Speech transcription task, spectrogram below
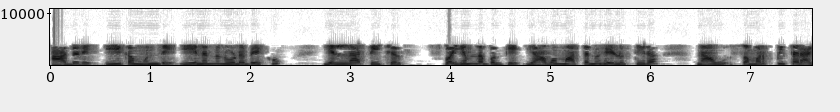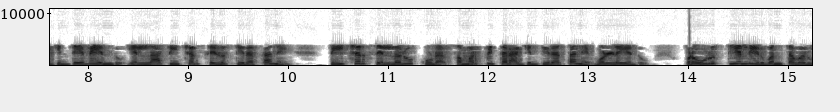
ಆದರೆ ಈಗ ಮುಂದೆ ಏನನ್ನು ನೋಡಬೇಕು? ಎಲ್ಲಾ ಟೀಚರ್ಸ್ ಸ್ವಯಂನ ಬಗ್ಗೆ ಯಾವ ಮಾತನ್ನು ಹೇಳುತ್ತೀರಾ? ನಾವು ಸಮರ್ಪಿತರಾಗಿದ್ದೇವೆ ಎಂದು ಎಲ್ಲಾ ಟೀಚರ್ಸ್ ಹೇಳುತ್ತೀರಾ ತಾನೆ? ಟೀಚರ್ಸ್ ಎಲ್ಲರೂ ಕೂಡ ಸಮರ್ಪಿತರಾಗಿದ್ದೀರಾ ತಾನೆ? ಒಳ್ಳೆಯದು. ಪ್ರವೃತ್ತಿಯಲ್ಲಿ ಇರುವಂತವರು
